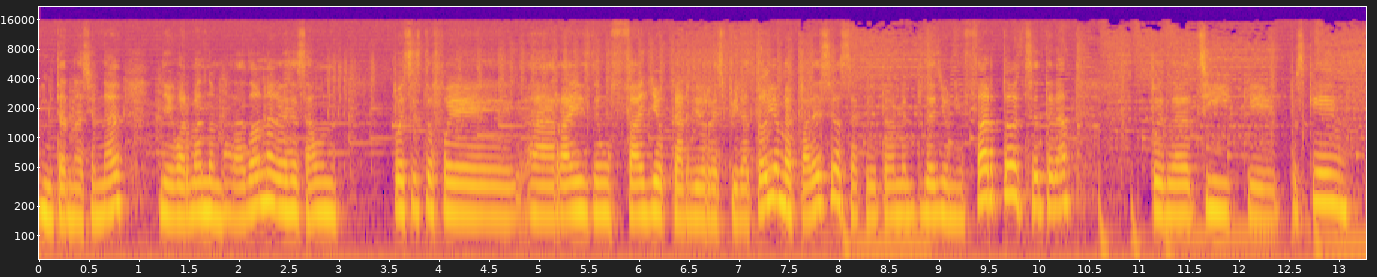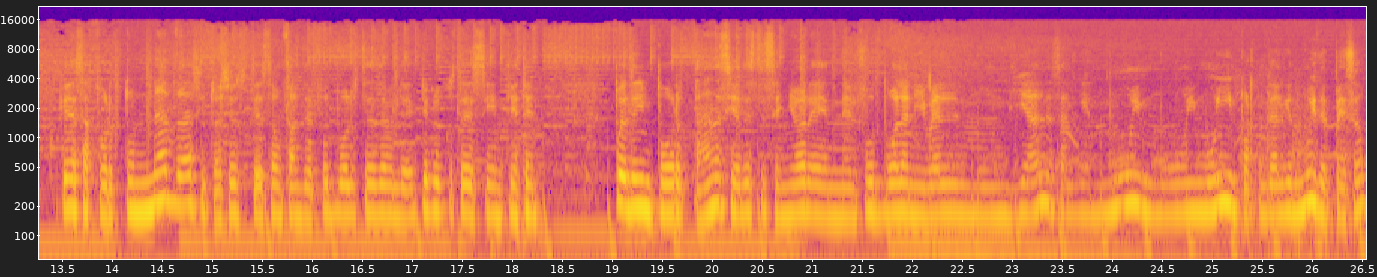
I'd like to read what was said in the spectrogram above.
internacional, Diego Armando Maradona, gracias a un, pues esto fue a raíz de un fallo cardiorrespiratorio me parece, o sea que literalmente le dio un infarto, etcétera, pues la, sí que, pues que qué desafortunada situación. Si ustedes son fans de fútbol, ustedes deben de, yo creo que ustedes sí entienden pues la importancia de este señor en el fútbol a nivel mundial. Es alguien muy, muy, muy importante, alguien muy de peso.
